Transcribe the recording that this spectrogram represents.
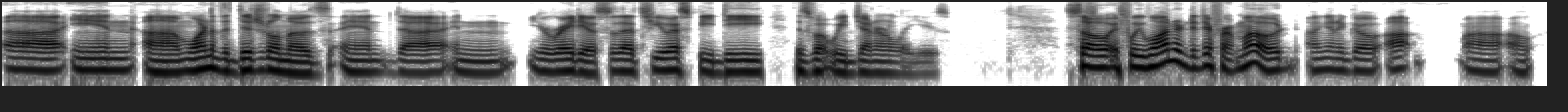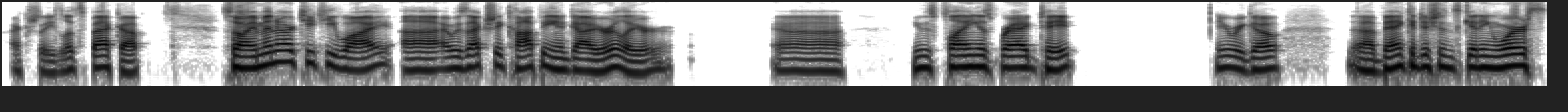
uh, in um, one of the digital modes and uh, in your radio. So that's USB D is what we generally use. So if we wanted a different mode, I'm going to go up. Uh, oh, actually, let's back up. So I'm in RTTY. Uh, I was actually copying a guy earlier. Uh, he was playing his brag tape. Here we go. Uh, band conditions getting worse.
